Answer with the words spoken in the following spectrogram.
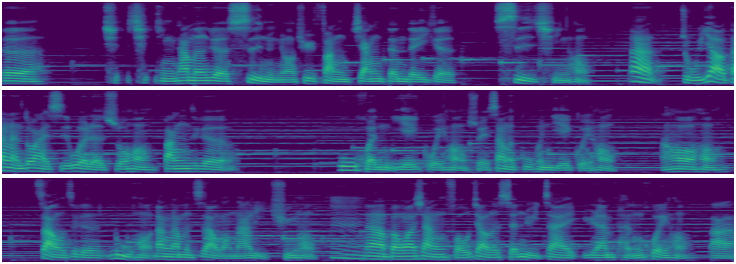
呃请请请他们那个侍女哦去放江灯的一个事情哈。那主要当然都还是为了说哈帮这个。孤魂野鬼哈，水上的孤魂野鬼哈，然后哈照这个路哈，让他们知道往哪里去哈。嗯，那包括像佛教的僧侣在盂兰盆会哈，把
